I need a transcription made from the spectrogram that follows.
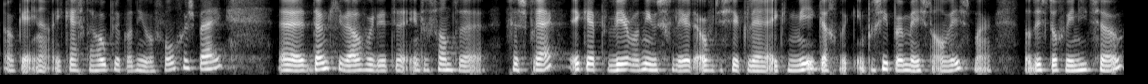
Oké, nou, je krijgt er hopelijk wat nieuwe volgers bij. Uh, dankjewel voor dit uh, interessante gesprek. Ik heb weer wat nieuws geleerd over de circulaire economie. Ik dacht dat ik in principe meestal al wist, maar dat is toch weer niet zo.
